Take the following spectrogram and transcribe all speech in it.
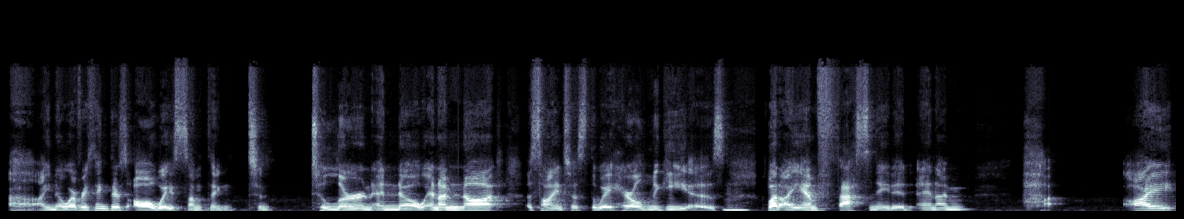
uh, I know everything. There's always something to to learn and know. And I'm not a scientist the way Harold McGee is, mm-hmm. but I am fascinated and I'm I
